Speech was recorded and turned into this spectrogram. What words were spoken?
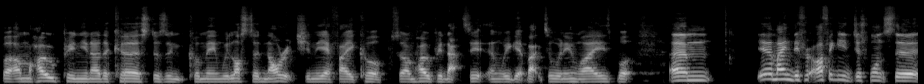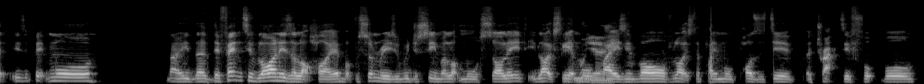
But I'm hoping you know the curse doesn't come in. We lost to Norwich in the FA Cup, so I'm hoping that's it and we get back to winning ways. But um, yeah, main different. I think he just wants to. He's a bit more. No, the defensive line is a lot higher, but for some reason we just seem a lot more solid. He likes to get more, yeah. players involved, likes to play more positive, attractive football.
